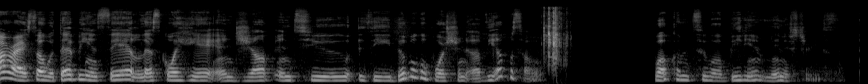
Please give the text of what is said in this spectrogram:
All right, so with that being said, let's go ahead and jump into the biblical portion of the episode. Welcome to Obedient Ministries.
